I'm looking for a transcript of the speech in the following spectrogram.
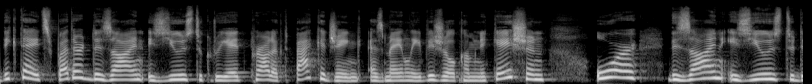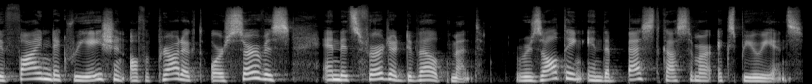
dictates whether design is used to create product packaging as mainly visual communication or design is used to define the creation of a product or service and its further development, resulting in the best customer experience.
